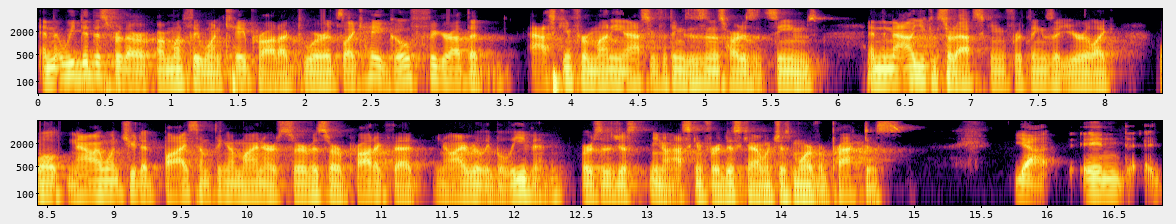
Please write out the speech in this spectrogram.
and we did this for our, our monthly 1K product where it's like, hey, go figure out that asking for money and asking for things isn't as hard as it seems. And now you can start asking for things that you're like, well, now I want you to buy something of mine or a service or a product that you know I really believe in, versus just you know asking for a discount, which is more of a practice. Yeah, and I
